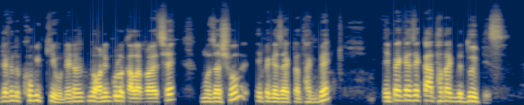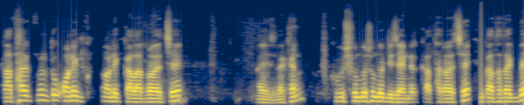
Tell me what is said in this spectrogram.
এটা কিন্তু খুবই কিউট এটার কিন্তু অনেকগুলো কালার রয়েছে, মোজা শু এই প্যাকেজে একটা থাকবে। এই প্যাকেজে কাঁথা থাকবে দুই পিস কাঁথার কিন্তু অনেক অনেক কালার রয়েছে। দেখেন, খুবই সুন্দর সুন্দর ডিজাইনের কাঁথা রয়েছে। কাঁথা থাকবে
